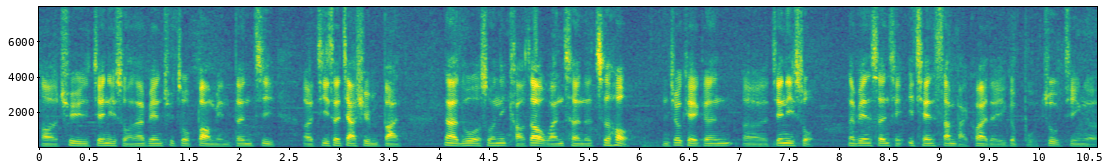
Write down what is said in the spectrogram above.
哦去监理所那边去做报名登记呃机车驾训班。那如果说你考照完成了之后，你就可以跟呃监理所那边申请一千三百块的一个补助金额。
